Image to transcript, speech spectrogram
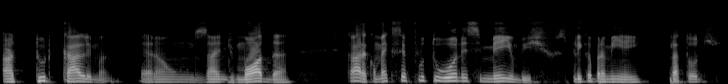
Arthur Kalimann. Era um design de moda. Cara, como é que você flutuou nesse meio, bicho? Explica para mim aí, para todos.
